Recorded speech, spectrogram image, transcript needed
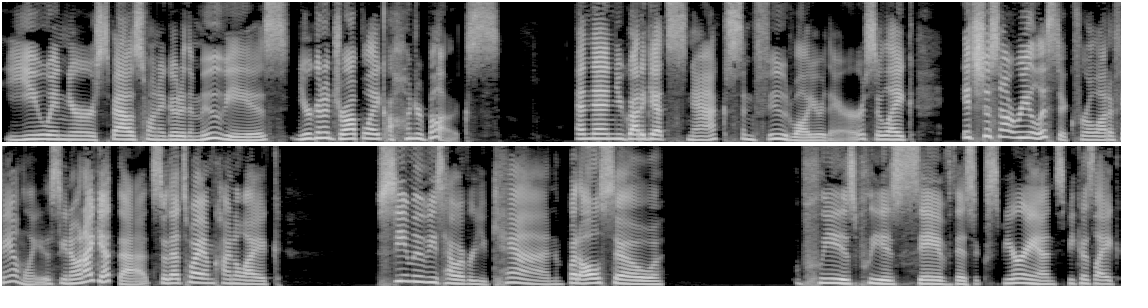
you and your spouse want to go to the movies, you're going to drop like a hundred bucks. And then you've got to get snacks and food while you're there. So, like, it's just not realistic for a lot of families, you know, and I get that. So that's why I'm kind of like, see movies however you can, but also please, please save this experience because, like,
